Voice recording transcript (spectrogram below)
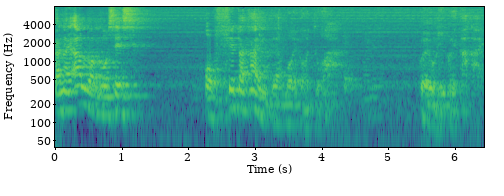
Kana ai alu a Moses o fetakai pia moe o tua. Koe uhi koe kakai.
